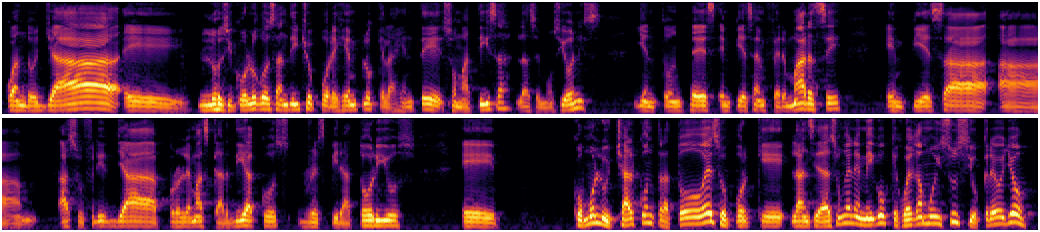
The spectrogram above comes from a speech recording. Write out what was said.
cuando ya eh, los psicólogos han dicho, por ejemplo, que la gente somatiza las emociones y entonces empieza a enfermarse, empieza a, sufrir ya problemas cardíacos, respiratorios. Eh, ¿Cómo luchar contra todo eso? Porque la ansiedad es un enemigo que juega muy sucio, creo yo,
